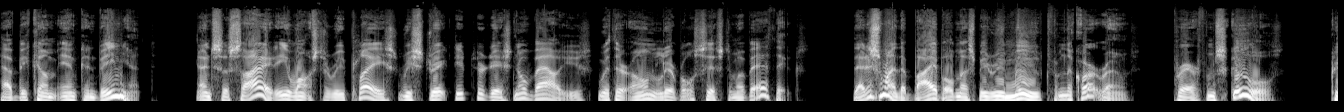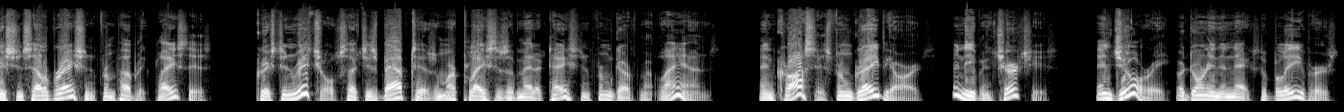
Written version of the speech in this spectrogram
have become inconvenient, and society wants to replace restrictive traditional values with their own liberal system of ethics. That is why the Bible must be removed from the courtrooms, prayer from schools, Christian celebration from public places, Christian rituals such as baptism or places of meditation from government lands, and crosses from graveyards, and even churches and jewelry adorning the necks of believers.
